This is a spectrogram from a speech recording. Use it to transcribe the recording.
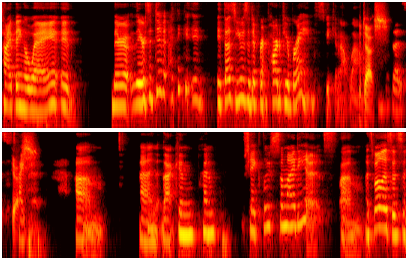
typing away, it there there's a div. I think it it does use a different part of your brain to speak it out loud. It does. It does yes. type it. Um, and that can kind of shake loose some ideas, um, as well as as uh,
